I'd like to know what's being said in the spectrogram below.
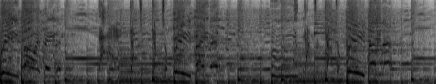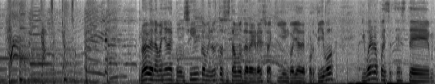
boy, baby. Baby. You got to, got to bleed, baby. Ha, got to, got to bleed. 9 de la mañana con 5 minutos, estamos de regreso aquí en Goya Deportivo. Y bueno, pues este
